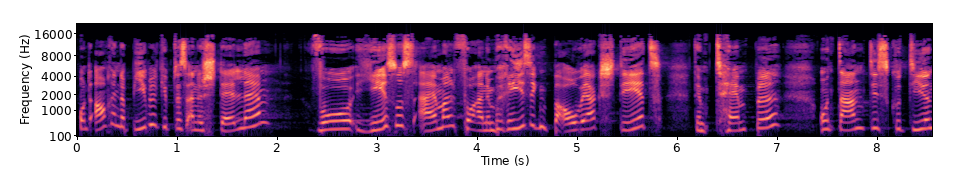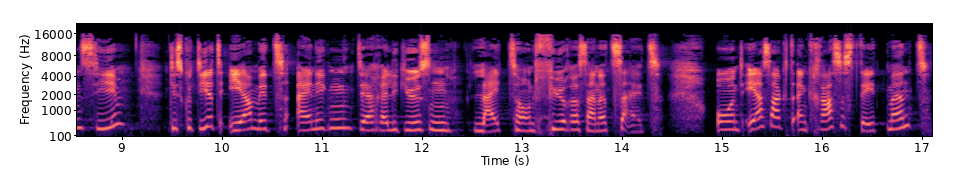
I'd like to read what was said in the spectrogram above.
Und auch in der Bibel gibt es eine Stelle, wo Jesus einmal vor einem riesigen Bauwerk steht, dem Tempel, und dann diskutieren sie, diskutiert er mit einigen der religiösen Leiter und Führer seiner Zeit. Und er sagt ein krasses Statement,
